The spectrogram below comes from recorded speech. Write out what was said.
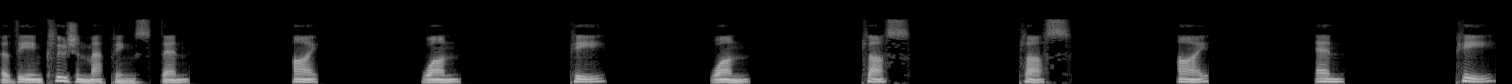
are the inclusion mappings. Then i one p one plus plus i n p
